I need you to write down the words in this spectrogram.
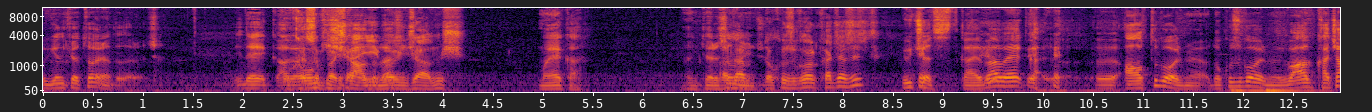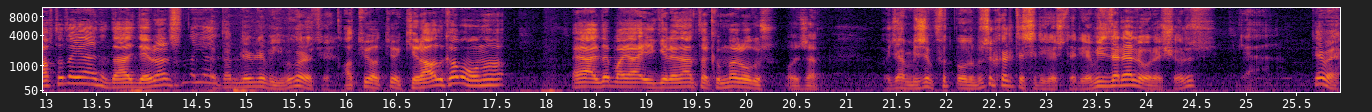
bugün kötü oynadılar hocam. Bir de 10 kişi Kasımpaşa iyi bir kaldılar. oyuncu almış. Moyaka. Enteresan Adam oyuncu. 9 gol kaç asist? 3 asist galiba ve 6 gol mü? 9 gol mü? Kaç haftada yani? Daha devre arasında geldi. Adam leblebi gibi gol atıyor. Atıyor atıyor. Kiralık ama onu herhalde bayağı ilgilenen takımlar olur hocam. Hocam bizim futbolumuzun kalitesini gösteriyor. Biz nelerle uğraşıyoruz? Ya. Değil mi?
